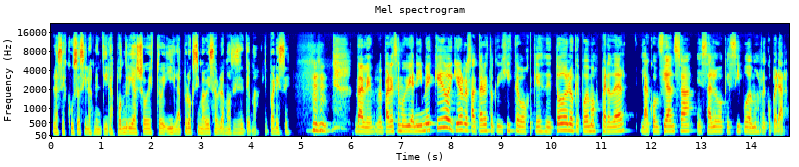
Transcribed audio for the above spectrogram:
las excusas y las mentiras. Pondría yo esto y la próxima vez hablamos de ese tema. ¿Te parece? Dale, me parece muy bien. Y me quedo y quiero resaltar esto que dijiste vos, que es de todo lo que podemos perder, la confianza es algo que sí podemos recuperar.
